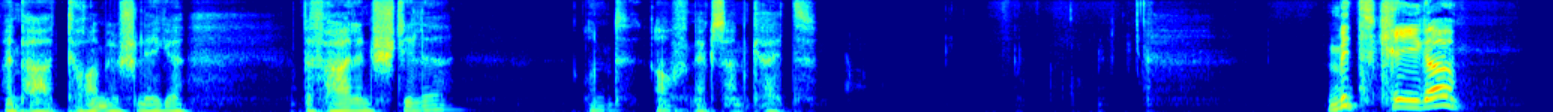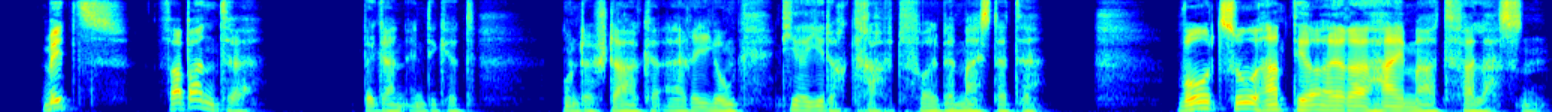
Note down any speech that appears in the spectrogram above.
Ein paar Trommelschläge befahlen Stille und Aufmerksamkeit. Mitkrieger, mit Verbannte, begann Endicott unter starker Erregung, die er jedoch kraftvoll bemeisterte. Wozu habt ihr eure Heimat verlassen?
